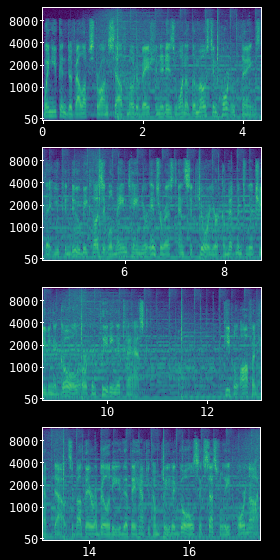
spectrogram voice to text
When you can develop strong self-motivation it is one of the most important things that you can do because it will maintain your interest and secure your commitment to achieving a goal or completing a task. People often have doubts about their ability that they have to complete a goal successfully or not.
